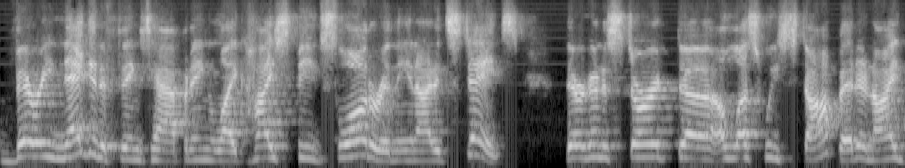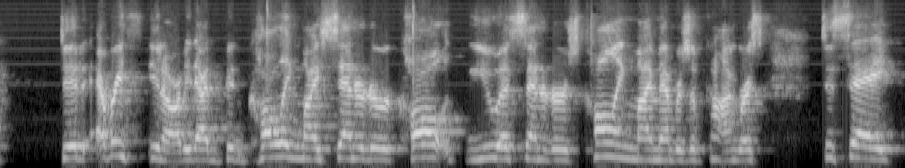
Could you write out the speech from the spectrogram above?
very negative things happening, like high speed slaughter in the United States. They're going to start uh, unless we stop it. And I did every, you know, I mean, I've been calling my senator, call U.S. senators, calling my members of Congress to say,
